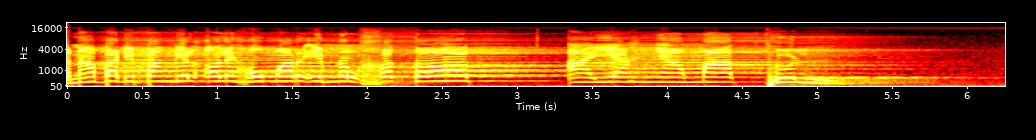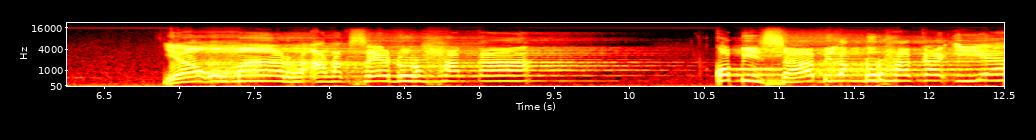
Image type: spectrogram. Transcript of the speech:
Kenapa dipanggil oleh Umar Ibnul Khattab? Ayahnya madul. Ya Umar, anak saya durhaka. Kok bisa bilang durhaka? Iya,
